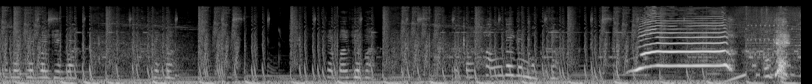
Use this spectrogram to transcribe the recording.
제발 제발 제발. 제발. 제발 제발. 제발. 상자 좀 먹자. 와! 오케이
